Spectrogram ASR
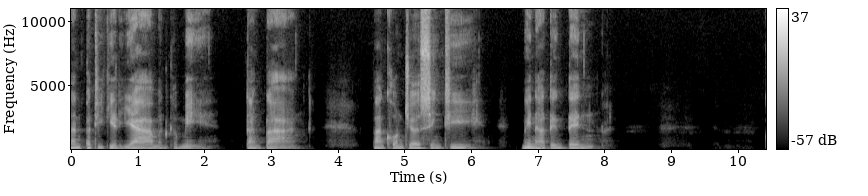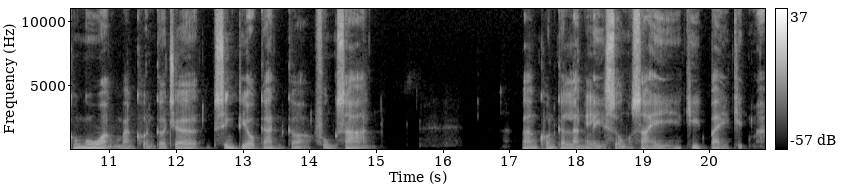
นั้นปฏิกิริยามันก็มีต่างๆ บางคนเจอสิ่งที่ไม่น่าตื่นเต้น ก็ง่วง บางคนก็เจอสิ่งเดียวกันก็ฟุ้งซ่าน บางคนก็ลังเลสงสัยคิดไปคิดมา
